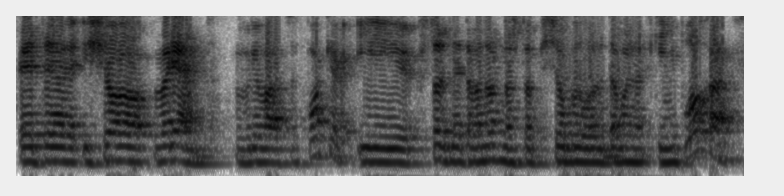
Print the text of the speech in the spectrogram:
это еще вариант врываться в покер. И что для этого нужно, чтобы все было довольно-таки неплохо.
